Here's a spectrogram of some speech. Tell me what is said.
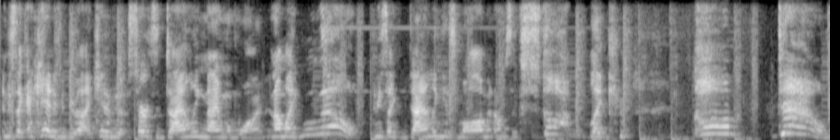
And he's like, I can't even do it. I can't even do it. Starts dialing 911. And I'm like, no. And he's like dialing his mom. And I was like, stop. Like, calm down.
